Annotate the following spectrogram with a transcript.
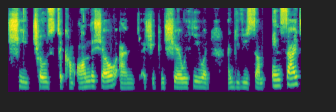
she chose to come on the show and she can share with you and, and give you some insight.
